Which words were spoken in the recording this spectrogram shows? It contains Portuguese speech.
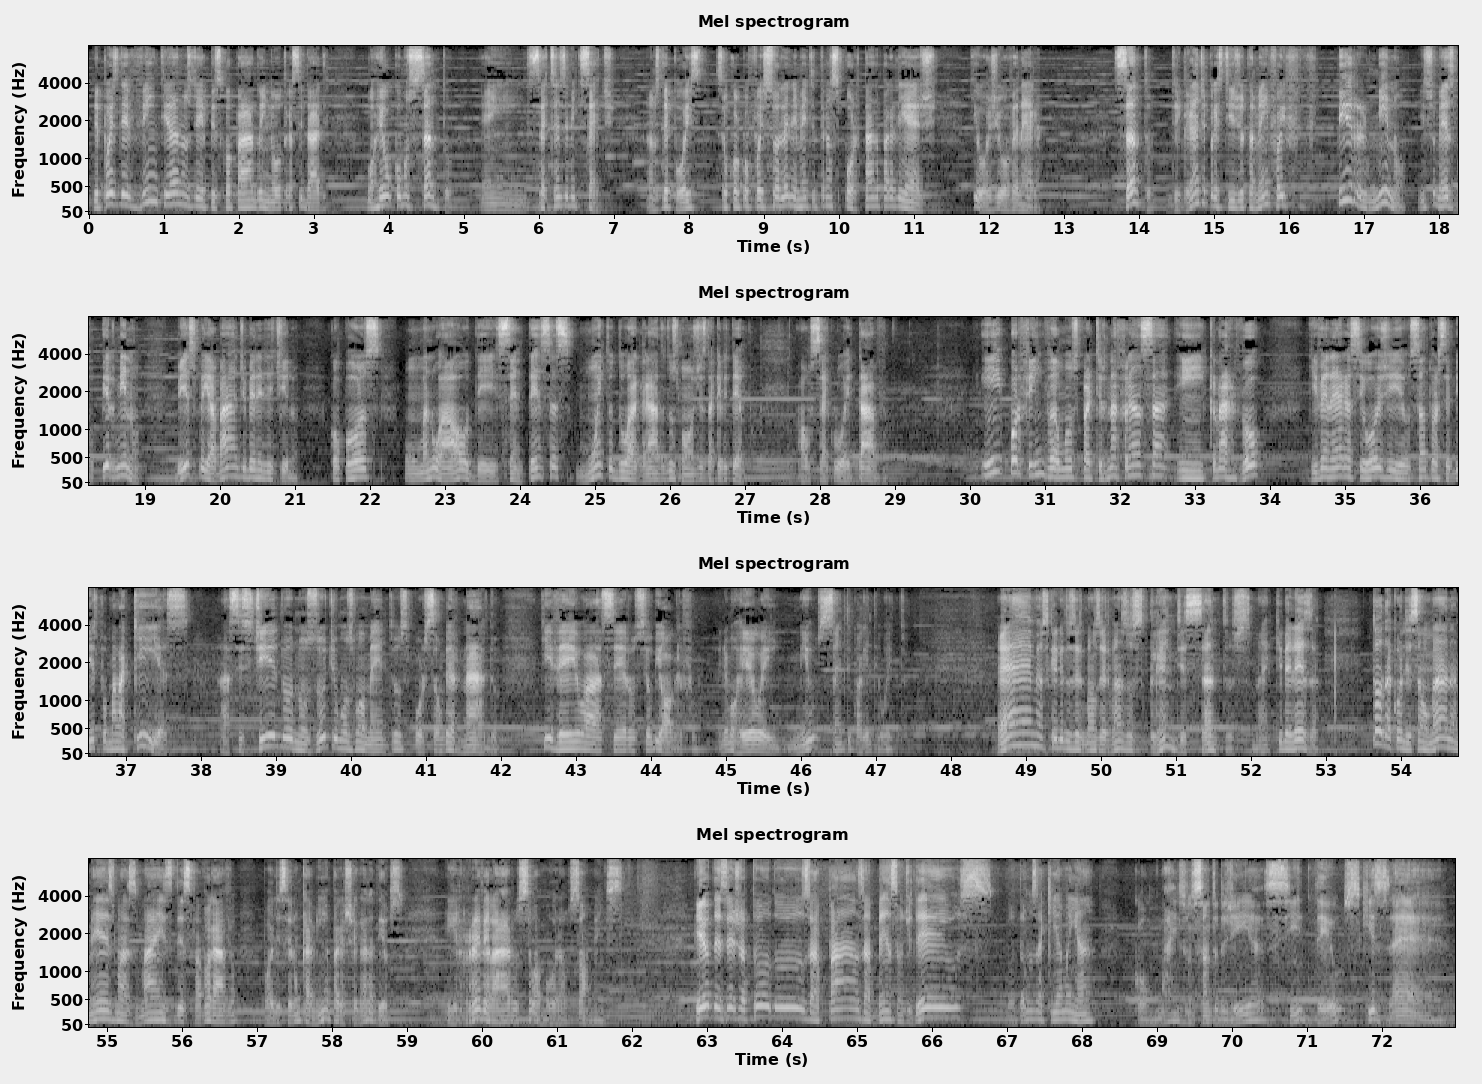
Depois de 20 anos de episcopado em outra cidade, morreu como santo em 727. Anos depois, seu corpo foi solenemente transportado para Liege, que hoje o venera. Santo de grande prestígio também foi Pirmino, isso mesmo, Pirmino, bispo e abade beneditino. Compôs um manual de sentenças muito do agrado dos monges daquele tempo ao século VIII. E, por fim, vamos partir na França, em Clairvaux, que venera-se hoje o Santo Arcebispo Malaquias, assistido nos últimos momentos por São Bernardo, que veio a ser o seu biógrafo. Ele morreu em 1148. É, meus queridos irmãos e irmãs, os grandes santos, né? Que beleza! Toda a condição humana, mesmo as mais desfavoráveis, pode ser um caminho para chegar a Deus e revelar o seu amor aos homens. Eu desejo a todos a paz, a bênção de Deus. Voltamos aqui amanhã com mais um Santo do Dia, se Deus quiser.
